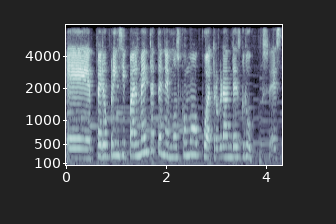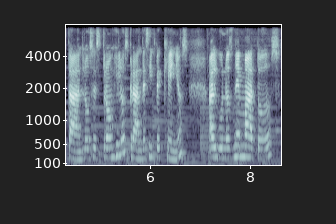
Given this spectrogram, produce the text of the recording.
Eh, pero principalmente tenemos como cuatro grandes grupos. Están los estróngilos, grandes y pequeños, algunos nemátodos,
